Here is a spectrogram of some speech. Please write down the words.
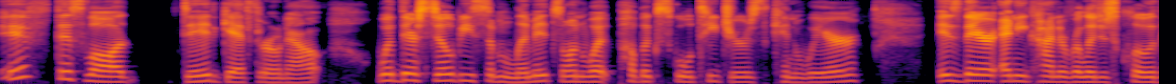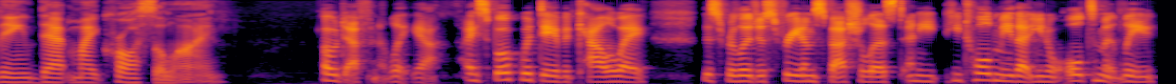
If this law did get thrown out would there still be some limits on what public school teachers can wear is there any kind of religious clothing that might cross the line? Oh, definitely. Yeah. I spoke with David Calloway, this religious freedom specialist, and he, he told me that, you know, ultimately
